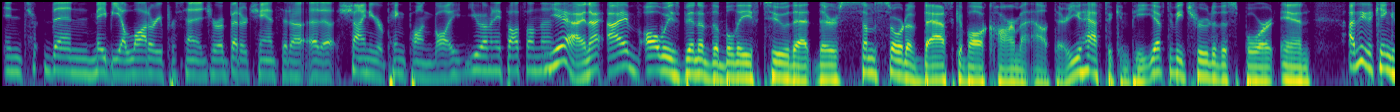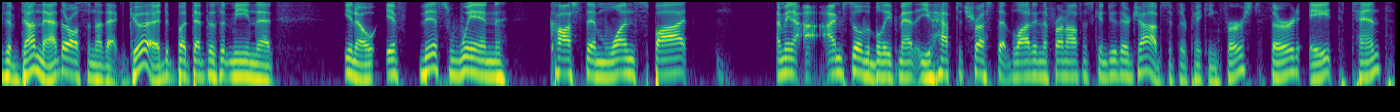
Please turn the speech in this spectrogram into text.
ter- than maybe a lottery percentage or a better chance at a, at a shinier ping pong ball. You have any thoughts on that? Yeah, and I, I've always been of the belief too that there's some sort of basketball karma out there. You have to compete. You have to be true to the sport, and I think the Kings have done that. They're also not that good, but that doesn't mean that you know if this win cost them one spot. I mean, I, am still the belief, Matt, that you have to trust that Vlade in the front office can do their jobs. If they're picking first, third, eighth, tenth,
